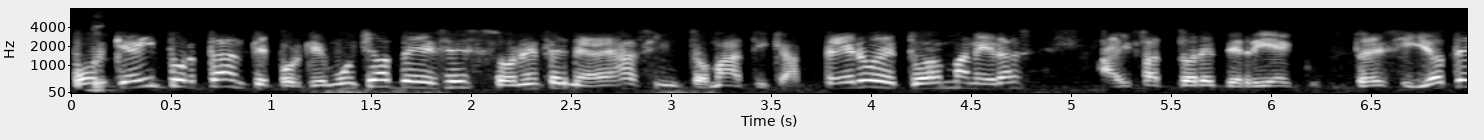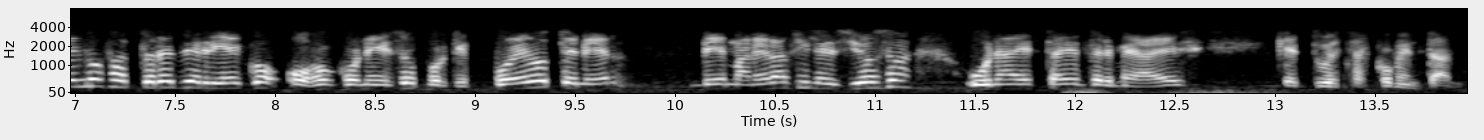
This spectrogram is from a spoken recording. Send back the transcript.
¿Por qué es importante? Porque muchas veces son enfermedades asintomáticas, pero de todas maneras hay factores de riesgo. Entonces, si yo tengo factores de riesgo, ojo con eso, porque puedo tener de manera silenciosa una de estas enfermedades que tú estás comentando.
